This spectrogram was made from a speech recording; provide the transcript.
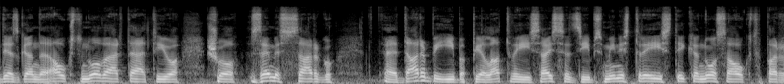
diezgan augstu novērtēti, jo šo zemesargu e, darbība pie Latvijas aizsardzības ministrijas tika nosaukta par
